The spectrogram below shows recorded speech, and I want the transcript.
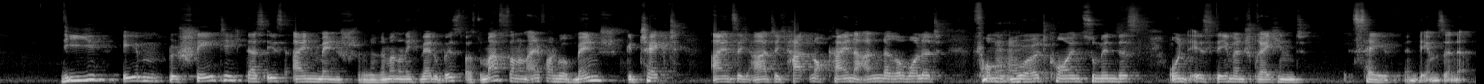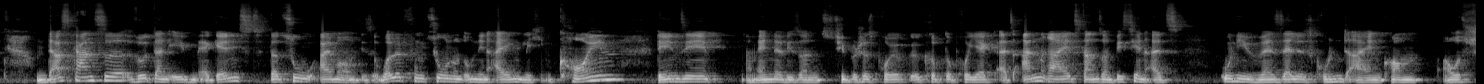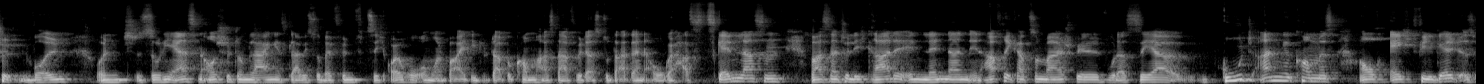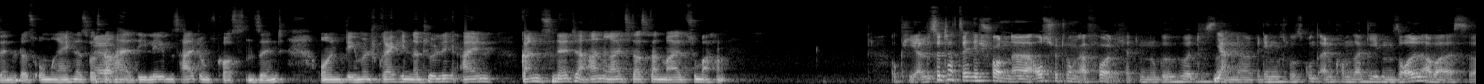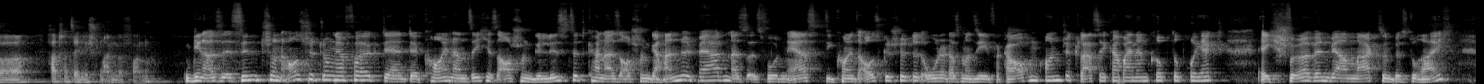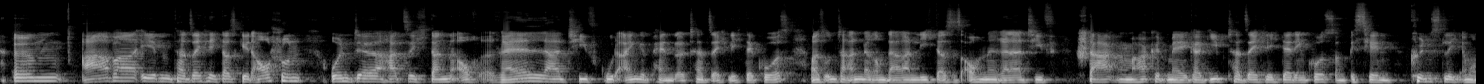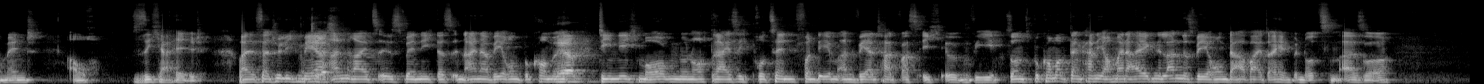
die eben bestätigt, das ist ein Mensch. Da sind wir noch nicht, wer du bist, was du machst, sondern einfach nur Mensch, gecheckt, einzigartig, hat noch keine andere Wallet vom mhm. WorldCoin zumindest und ist dementsprechend safe in dem Sinne. Und das Ganze wird dann eben ergänzt dazu einmal um diese Wallet-Funktion und um den eigentlichen Coin, den sie am Ende wie so ein typisches Krypto-Projekt als Anreiz dann so ein bisschen als universelles Grundeinkommen ausschütten wollen. Und so die ersten Ausschüttungen lagen jetzt, glaube ich, so bei 50 Euro um und bei, die du da bekommen hast, dafür, dass du da dein Auge hast scannen lassen. Was natürlich gerade in Ländern in Afrika zum Beispiel, wo das sehr gut angekommen ist, auch echt viel Geld ist, wenn du das umrechnest, was ja. da halt die Lebenshaltungskosten sind. Und dementsprechend natürlich ein ganz netter Anreiz, das dann mal zu machen. Okay, also es sind tatsächlich schon äh, Ausschüttungen erfolgt. Ich hatte nur gehört, dass es ja. ein äh, bedingungsloses Grundeinkommen da geben soll, aber es äh, hat tatsächlich schon angefangen. Genau, also es sind schon Ausschüttungen erfolgt. Der, der Coin an sich ist auch schon gelistet, kann also auch schon gehandelt werden. Also es wurden erst die Coins ausgeschüttet, ohne dass man sie verkaufen konnte. Klassiker bei einem Krypto-Projekt. Ich schwöre, wenn wir am Markt sind, bist du reich. Ähm, aber eben tatsächlich, das geht auch schon und der hat sich dann auch relativ gut eingependelt, tatsächlich der Kurs, was unter anderem daran liegt, dass es auch einen relativ starken Market Maker gibt, tatsächlich, der den Kurs so ein bisschen künstlich im Moment auch sicher hält. Weil es natürlich mehr okay. Anreiz ist, wenn ich das in einer Währung bekomme, ja. die nicht morgen nur noch 30% von dem an Wert hat, was ich irgendwie sonst bekommen habe, dann kann ich auch meine eigene Landeswährung da weiterhin benutzen. Also.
